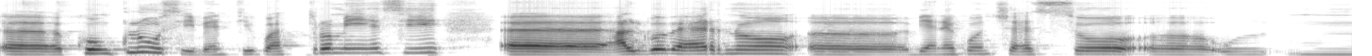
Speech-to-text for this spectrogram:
Uhm, conclusi i 24 mesi, ehm, al governo, uhm, viene concesso, uhm, un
